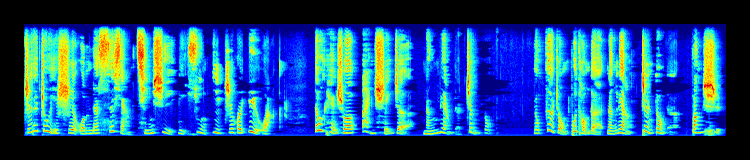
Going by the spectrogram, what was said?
值得注意是，我们的思想、情绪、理性、意志或欲望，都可以说伴随着能量的震动，有各种不同的能量震动的方式。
